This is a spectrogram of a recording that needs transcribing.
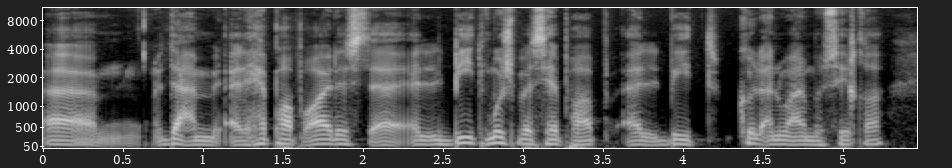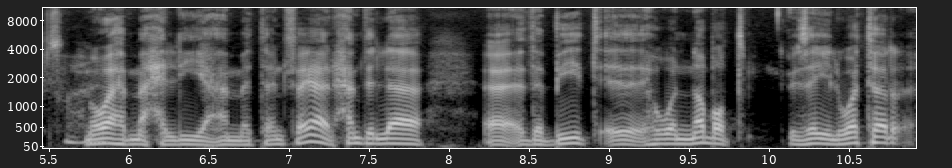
آم، دعم الهيب هوب artist ال Beat مش بس هيب هوب ال Beat كل أنواع الموسيقى صحيح. مواهب محلية عامة ف yeah الحمد لله The Beat هو النبض زي الوتر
